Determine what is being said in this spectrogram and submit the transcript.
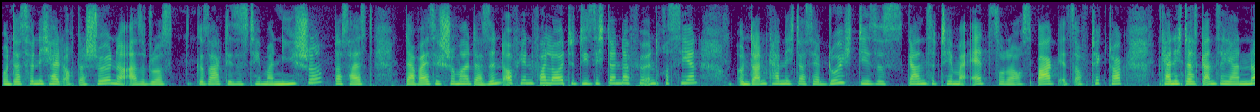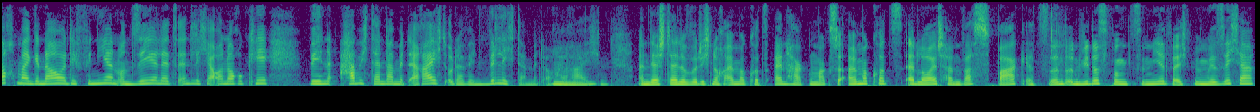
Und das finde ich halt auch das Schöne. Also du hast gesagt, dieses Thema Nische. Das heißt, da weiß ich schon mal, da sind auf jeden Fall Leute, die sich dann dafür interessieren. Und dann kann ich das ja durch dieses ganze Thema Ads oder auch Spark Ads auf TikTok, kann ich das Ganze ja nochmal genauer definieren und sehe letztendlich ja auch noch, okay, wen habe ich denn damit erreicht oder wen will ich damit auch mhm. erreichen? An der Stelle würde ich noch einmal kurz einhaken. Magst du einmal kurz erläutern, was Spark Ads sind und wie das funktioniert? Weil ich bin mir sicher,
